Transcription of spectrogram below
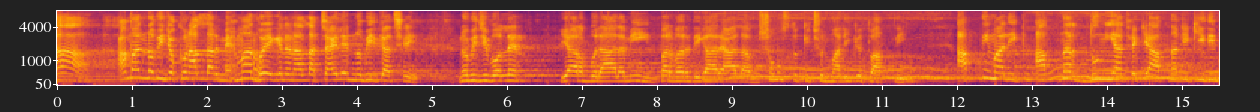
না, আমার নবী যখন আল্লাহর মেহমান হয়ে গেলেন, আল্লাহ চাইলেন নবীর কাছে। নবীজি বললেন, ইয়া রব্বুল আলামিন, পরওয়ারদিগার আলম, সমস্ত কিছুর মালিক তো আপনি। আপনি মালিক, আপনার দুনিয়া থেকে আপনাকে কি দিব?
